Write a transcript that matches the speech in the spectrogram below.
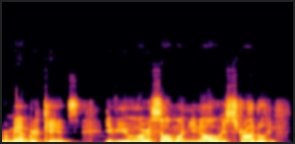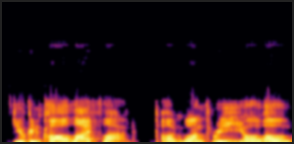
Remember, kids, if you or someone you know is struggling, you can call Lifeline on 1300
